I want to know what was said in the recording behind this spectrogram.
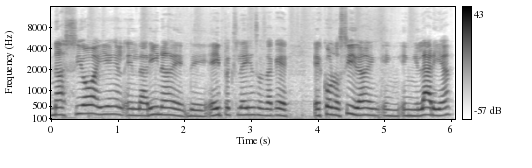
nació ahí en, la harina de, Apex Legends, o sea que es conocida en el área.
